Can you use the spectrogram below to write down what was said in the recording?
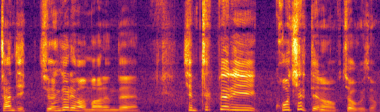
단지 주행거리만 많은데 지금 특별히 고칠 때는 없죠, 그죠?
